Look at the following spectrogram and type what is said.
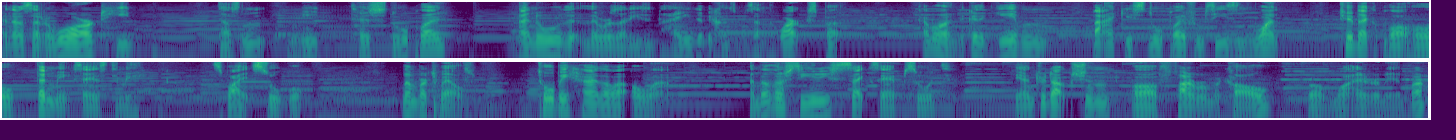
and as a reward, he doesn't need his snowplow. I know that there was a reason behind it because it was in the works, but come on, they could have gave him back his snowplow from season one. Too big a plot hole, didn't make sense to me. That's why it's so low. Number 12. Toby Had a Little Lamb. Another Series 6 episode. The introduction of Farmer McColl, from what I remember.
